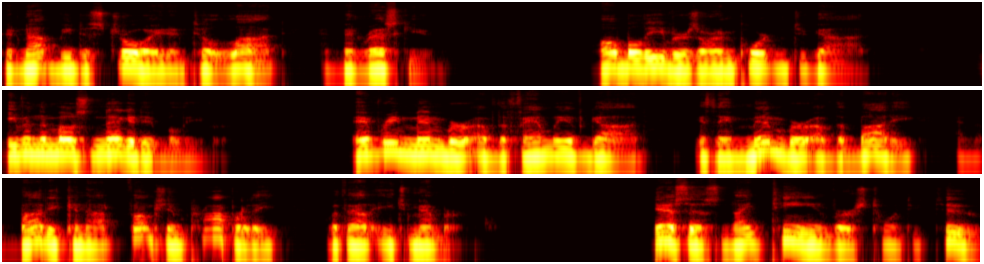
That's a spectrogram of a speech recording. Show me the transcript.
could not be destroyed until Lot had been rescued. All believers are important to God, even the most negative believer. Every member of the family of God is a member of the body, and the body cannot function properly without each member. Genesis 19, verse 22.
